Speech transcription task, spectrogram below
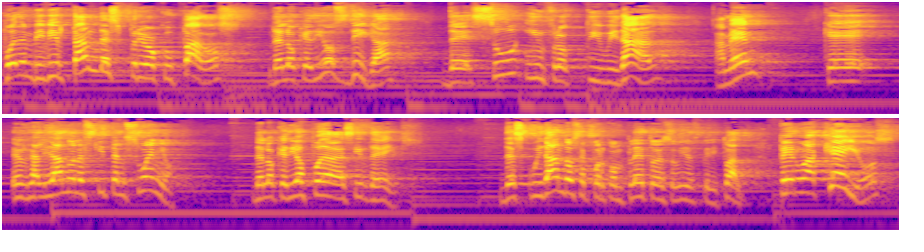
pueden vivir tan despreocupados de lo que Dios diga, de su infructividad, amén, que en realidad no les quita el sueño de lo que Dios pueda decir de ellos, descuidándose por completo de su vida espiritual. Pero aquellos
